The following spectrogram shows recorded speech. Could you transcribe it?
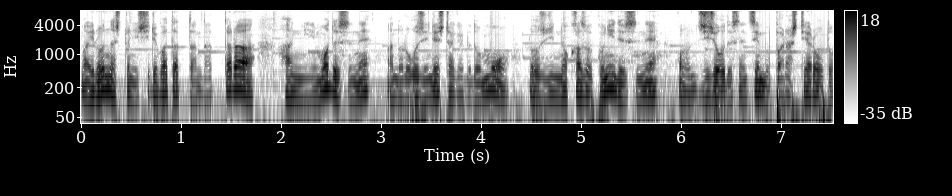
まあ、いろんな人に知れ渡ったんだったら、犯人もですね、あの、老人でしたけれども、老人の家族にですね、この事情をですね、全部ばらしてやろうと。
